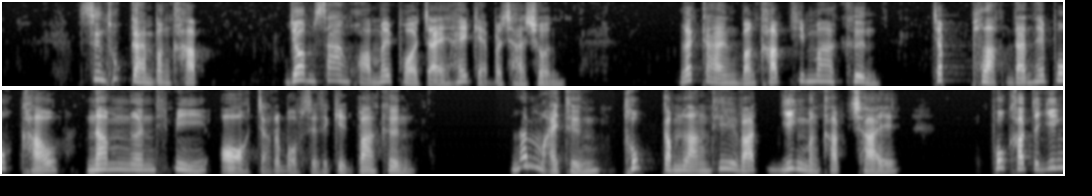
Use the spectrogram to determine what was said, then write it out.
ๆ ซึ่งทุกการบังคับ ย่อมสร้างความไม่พอใจให้แก่ประชาชน และการบังคับที่มากขึ้น จะผลักดันให้พวกเขานำเงินที่มีออกจากระบบเศรษฐกิจมากขึ้น นั่นหมายถึงทุกกำลังที่รัฐยิ่งบังคับใช้ พวกเขาจะยิ่ง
